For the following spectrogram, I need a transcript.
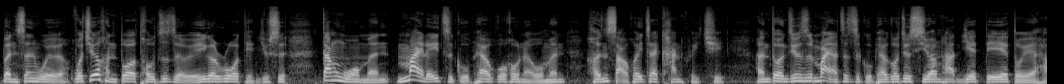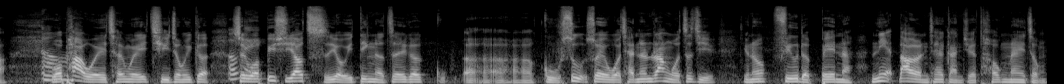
本身我我觉得很多投资者有一个弱点，就是当我们卖了一只股票过后呢，我们很少会再看回去。很多人就是卖了这只股票过后，就希望它越跌越多越好。我怕我也成为其中一个，所以我必须要持有一定的这个股呃呃呃股数，所以我才能让我自己 you know feel the pain 啊，捏到了你才感觉痛那种。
